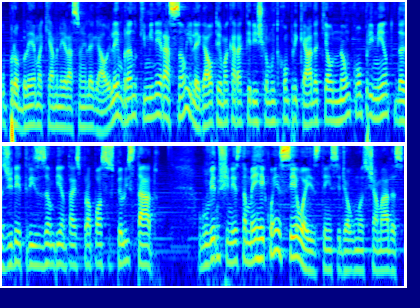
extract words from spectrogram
o problema que é a mineração ilegal. E lembrando que mineração ilegal tem uma característica muito complicada que é o não cumprimento das diretrizes ambientais propostas pelo Estado. O governo chinês também reconheceu a existência de algumas chamadas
